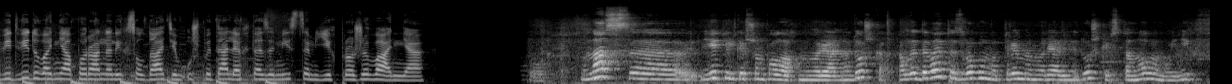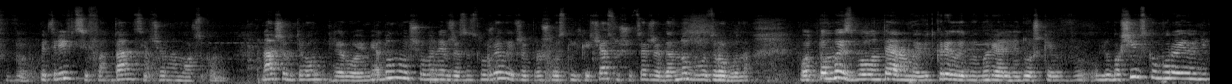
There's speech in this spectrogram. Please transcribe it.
відвідування поранених солдатів у шпиталях та за місцем їх проживання. У нас е, є тільки в Шампалах меморіальна дошка, але давайте зробимо три меморіальні дошки, встановимо їх в Петрівці, Фонтанці, Чорноморському. Нашим трьом героям. Я думаю, що вони вже заслужили, вже пройшло скільки часу, що це вже давно було зроблено. От то ми з волонтерами відкрили меморіальні дошки в Любашівському районі.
